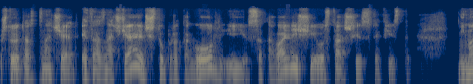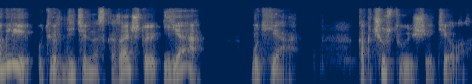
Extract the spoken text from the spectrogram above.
что это означает? Это означает, что Протагор и сотоварищи его старшие софисты не могли утвердительно сказать, что я, вот я, как чувствующее тело,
